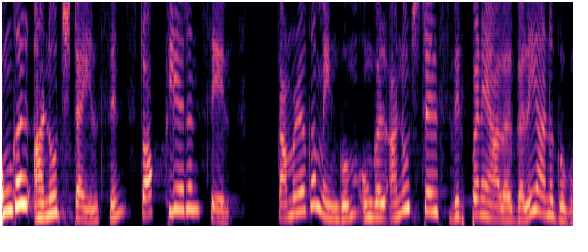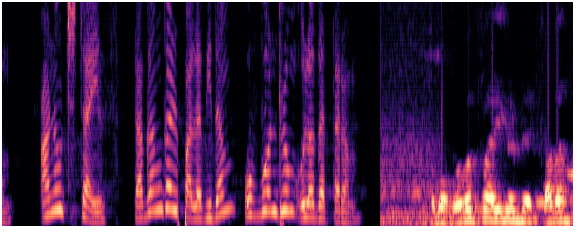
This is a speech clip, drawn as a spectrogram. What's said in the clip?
உங்கள் அனுஜ் ஸ்டைல்ஸின் ஸ்டாக் கிளியரன்ஸ் சேல். தமிழகம் எங்கும் உங்கள் அனுஜ் ஸ்டைல்ஸ் விற்பனையாளர்களை அணுகவும். அனுஜ் ஸ்டைல்ஸ் ரகங்கள் பலவிதம் ஒவ்வொன்றும் உலகத்தரம். விவசாயிகளுடைய கடன்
